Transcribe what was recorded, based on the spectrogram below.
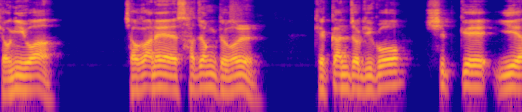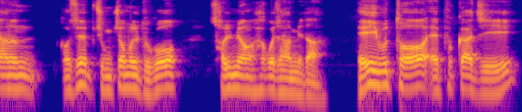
경위와 저간의 사정 등을 객관적이고 쉽게 이해하는 것에 중점을 두고 설명하고자 합니다. A부터 F까지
